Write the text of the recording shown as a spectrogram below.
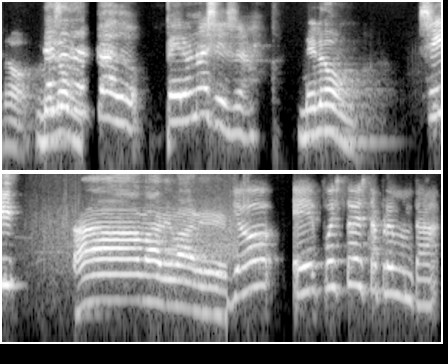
No, Te has acercado. Pero no es esa. Melón. Sí. Ah, vale, vale. Yo he puesto esta pregunta.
